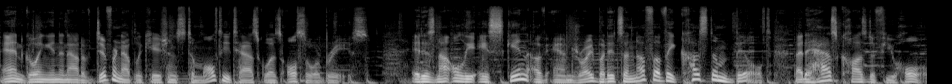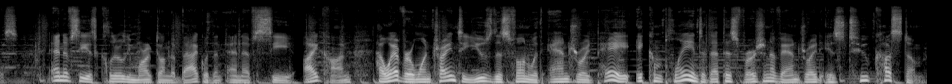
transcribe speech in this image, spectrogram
and going in and out of different applications to multitask was also a breeze. It is not only a skin of Android, but it's enough of a custom build that it has caused a few holes. NFC is clearly marked on the back with an NFC icon, however, when trying to use this phone with Android Pay, it complained that this version of Android is too custom.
